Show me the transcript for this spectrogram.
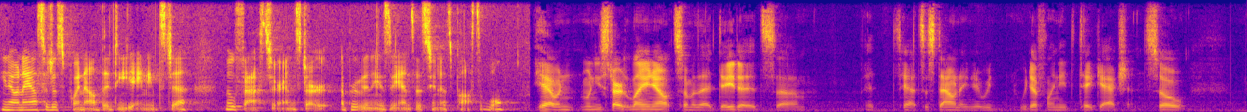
You know, and I also just point out that DEA needs to move faster and start approving these vans as soon as possible. Yeah, when, when you start laying out some of that data, it's um, yeah, it's astounding. We we definitely need to take action. So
